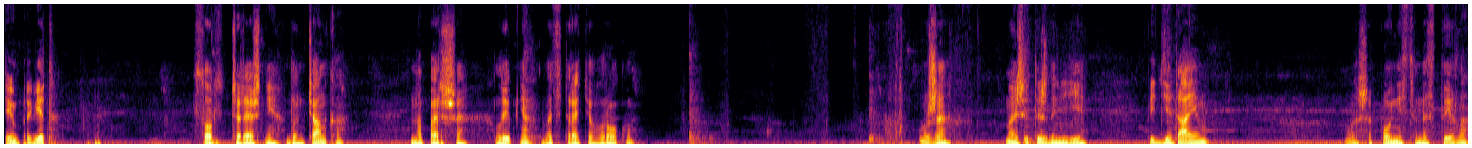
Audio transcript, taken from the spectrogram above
Всім привіт! Сорт черешні Дончанка на 1 липня 23 року. Уже майже тиждень її під'їдаємо. Лише повністю не стигла.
